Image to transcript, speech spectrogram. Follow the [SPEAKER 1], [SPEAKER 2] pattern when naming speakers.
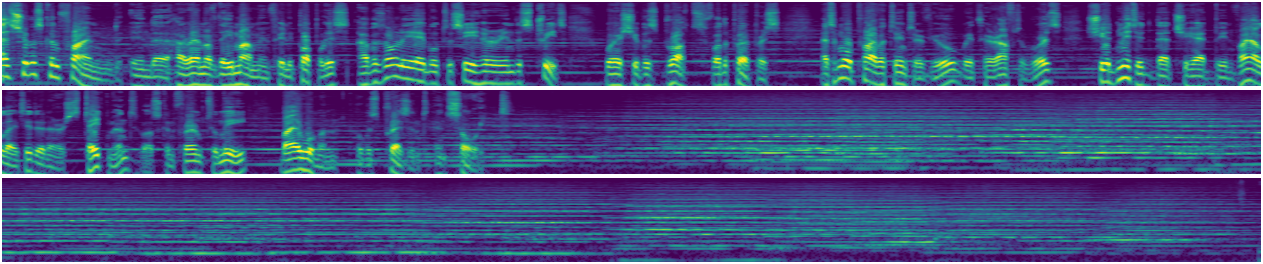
[SPEAKER 1] As she was confined in the harem of the Imam in Philippopolis, I was only able to see her in the street, where she was brought for the purpose. At a more private interview with her afterwards, she admitted that she had been violated and her statement was confirmed to me by a woman who was present and saw it.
